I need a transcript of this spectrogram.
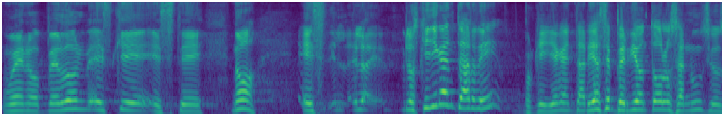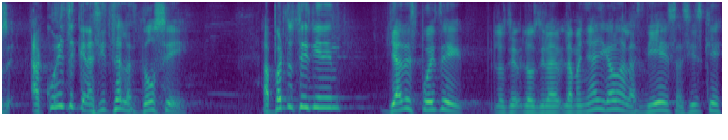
Bueno, perdón, es que, este, no, es, lo- los que llegan tarde, porque llegan tarde, ya se perdieron todos los anuncios. Acuérdense que la cita es a las 12. Aparte, ustedes vienen ya después de, los de, los de la, la mañana llegaron a las 10, así es que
